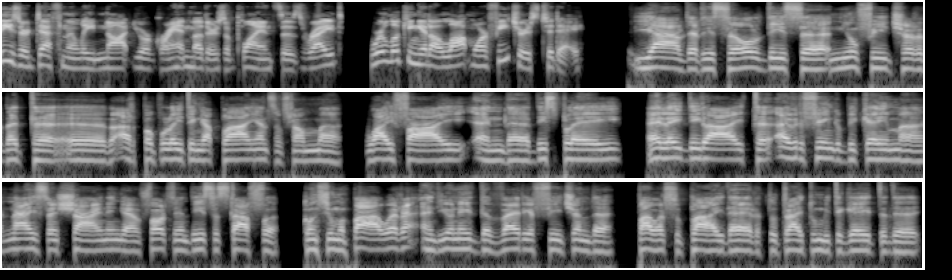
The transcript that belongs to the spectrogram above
These are definitely not your grandmother's appliances, right? We're looking at a lot more features today. Yeah, there is all these uh, new feature that uh, uh, are populating appliance from uh, Wi-Fi and uh, display, LED light. everything became uh, nice and shining. Unfortunately, this stuff consume power, and you need a very efficient power supply there to try to mitigate the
